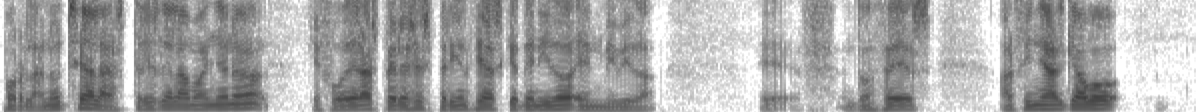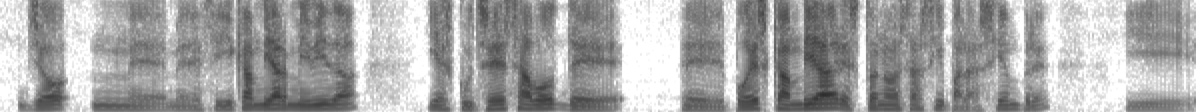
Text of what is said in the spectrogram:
por la noche a las 3 de la mañana, que fue de las peores experiencias que he tenido en mi vida. Eh, entonces, al fin y al cabo, yo me, decidí cambiar mi vida y escuché esa voz de, eh, puedes cambiar, esto no es así para siempre y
